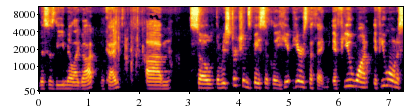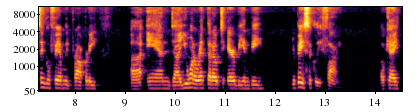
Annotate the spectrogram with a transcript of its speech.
this is the email I got. Okay. Um, so the restrictions basically here, here's the thing: if you want, if you own a single family property uh, and uh, you want to rent that out to Airbnb, you're basically fine. Okay.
